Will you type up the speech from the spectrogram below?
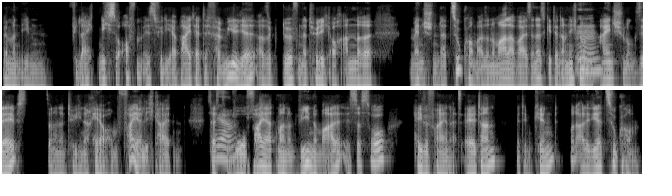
wenn man eben vielleicht nicht so offen ist für die erweiterte Familie, also dürfen natürlich auch andere Menschen dazukommen. Also normalerweise, ne, es geht ja noch nicht nur um die mhm. Einschulung selbst, sondern natürlich nachher auch um Feierlichkeiten. Das heißt, ja. wo feiert man und wie? Normal ist es so, hey, wir feiern als Eltern mit dem Kind und alle, die dazukommen.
